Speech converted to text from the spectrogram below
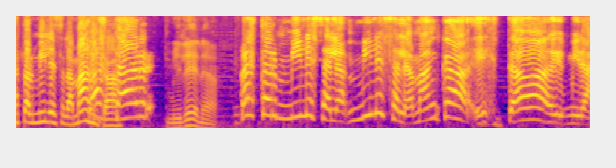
a estar Miles Va a Salamanca. estar Milena. Va a estar Miles, Sala- Miles Salamanca, estaba, eh, mira,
